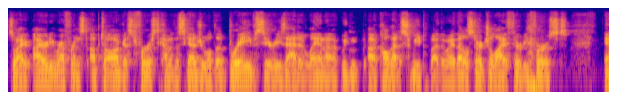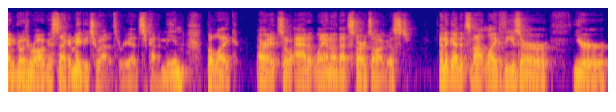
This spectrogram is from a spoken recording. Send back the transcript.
So I, I already referenced up to August 1st, kind of the schedule. The Brave series at Atlanta, we can uh, call that a sweep, by the way. That'll start July 31st and go through August 2nd, maybe two out of three. That's kind of mean. But like, all right, so at Atlanta, that starts August. And again, it's not like these are you're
